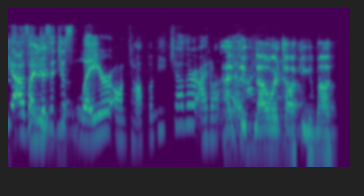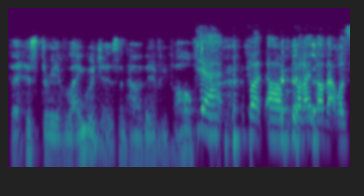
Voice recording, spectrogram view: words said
Yeah, I was like, does it just layer on top of each other? I don't know. I think now we're talking about the history of languages and how they've evolved. Yeah, but um, but I thought that was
